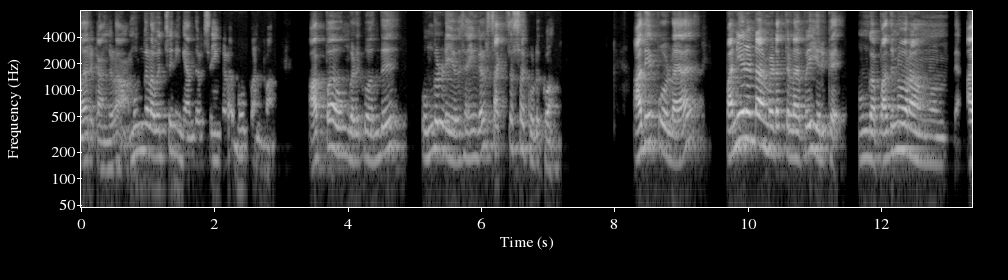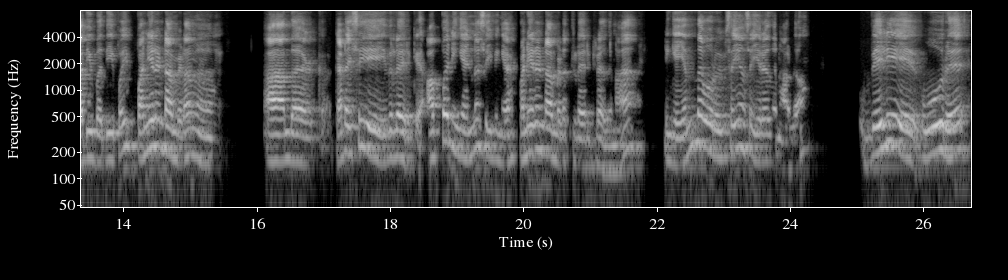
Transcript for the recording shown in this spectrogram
மாதிரி இருக்காங்களா அவங்கள வச்சு நீங்கள் அந்த விஷயங்களை மூவ் பண்ணலாம். அப்போ உங்களுக்கு வந்து உங்களுடைய விஷயங்கள் சக்ஸஸை கொடுக்கும். அதே போல் பன்னிரெண்டாம் இடத்துல போய் இருக்கு. உங்கள் பதினோராம் அதிபதி போய் பன்னிரெண்டாம் இடம் அந்த க- கடைசி இதில் இருக்கு. அப்போ நீங்கள் என்ன செய்வீங்க? பன்னிரெண்டாம் இடத்துல இருக்கிறதுனா நீங்கள் எந்த ஒரு விஷயம் செய்கிறதுனாலும் வெளி ஊர்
